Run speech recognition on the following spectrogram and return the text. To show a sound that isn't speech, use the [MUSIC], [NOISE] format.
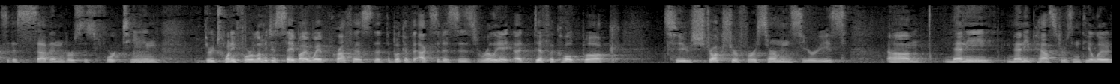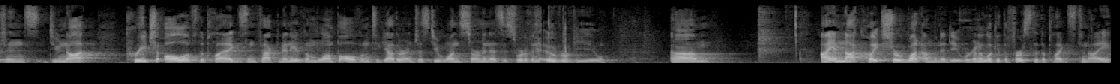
Exodus 7, verses 14 through 24. Let me just say, by way of preface, that the book of Exodus is really a, difficult book to structure for a sermon series. Um, many, many pastors and theologians do not preach all of the plagues. In fact, many of them lump all of them together and just do one sermon as a sort of an overview. Um, I am not quite sure what I'm going to do. We're going to look at the first of the plagues tonight,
